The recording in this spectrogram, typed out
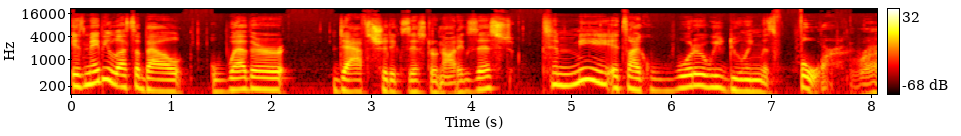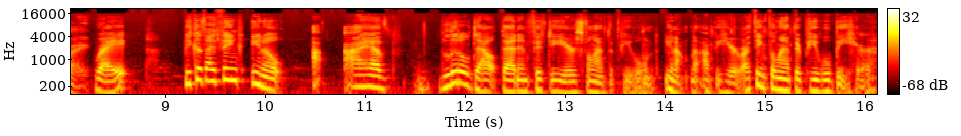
is maybe less about whether DAFs should exist or not exist. To me, it's like, what are we doing this for? Right. right? Because I think, you know, I, I have little doubt that in 50 years philanthropy will, you know, not be here. I think philanthropy will be here,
